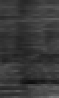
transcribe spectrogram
Yeah.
